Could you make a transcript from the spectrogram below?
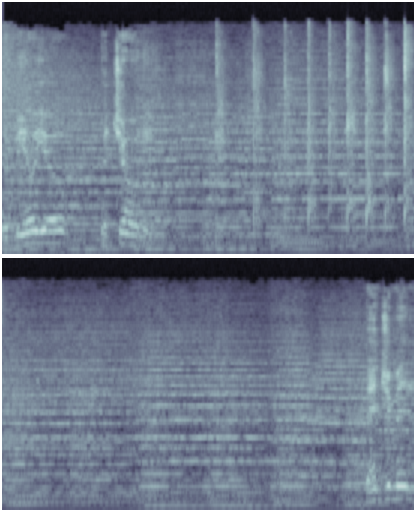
Emilio Piccioni. Benjamin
